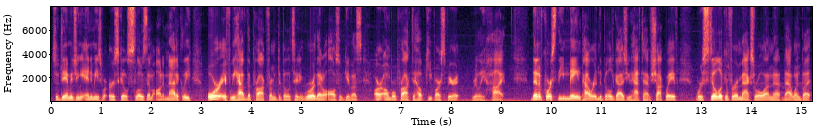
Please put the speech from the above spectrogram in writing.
So damaging enemies with Earth Skills slows them automatically. Or if we have the proc from Debilitating Roar, that'll also give us our Umbral proc to help keep our spirit really high. Then, of course, the main power in the build, guys, you have to have Shockwave. We're still looking for a max roll on that, that one, but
